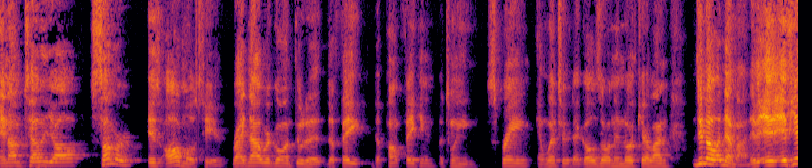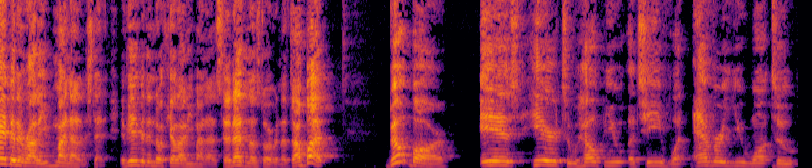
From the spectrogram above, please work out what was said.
And I'm telling y'all, summer is almost here. Right now, we're going through the the fake, the pump faking between spring and winter that goes on in North Carolina. You know what? Never mind. If, if you ain't been in Raleigh, you might not understand it. If you ain't been in North Carolina, you might not understand. it. That's no story for another time. But Built Bar is here to help you achieve whatever you want to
